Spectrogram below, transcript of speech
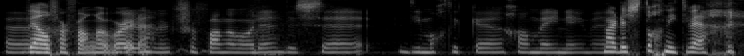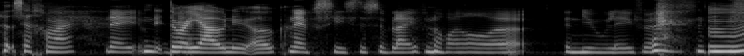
wel vervangen worden. weer vervangen worden. Dus die mocht ik gewoon meenemen. Maar dus toch niet weg, zeg maar. nee, Door jou nu ook. Nee, precies. Dus ze blijven nog wel een nieuw leven. Mhm.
